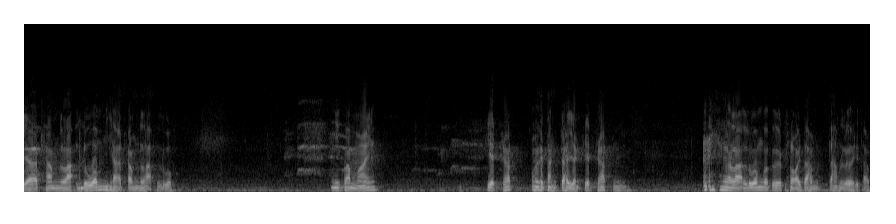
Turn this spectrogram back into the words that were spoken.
อย่าทำละล้วม อย่าทำละล้วม มีความหมายเครียดครัดเมื่อตั้งใจอย่างเครียดครัดนี่ละหลวมก็คือลอยตามตามเลยตาม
